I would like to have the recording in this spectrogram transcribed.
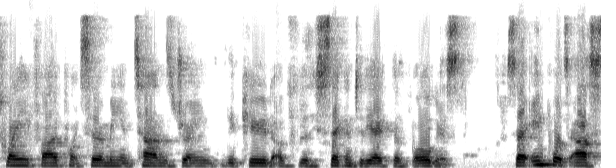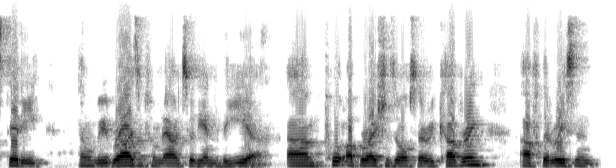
25.7 million tonnes during the period of the 2nd to the 8th of August. So imports are steady and will be rising from now until the end of the year. Um, port operations are also recovering after the recent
